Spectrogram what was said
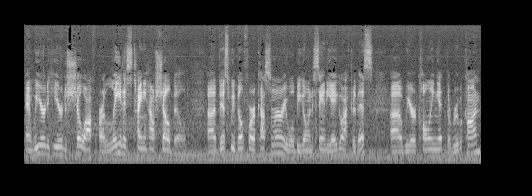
and we are here to show off our latest tiny house shell build. Uh, this we built for a customer. It will be going to San Diego after this. Uh, we are calling it the Rubicon.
